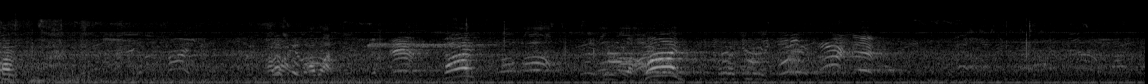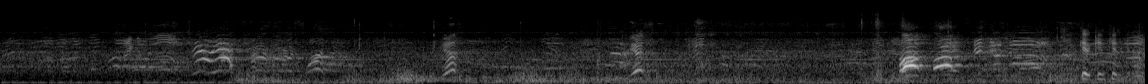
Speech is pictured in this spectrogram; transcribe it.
Park. Nine. One. Yes. Yes. Up, up. Get, get, get. Go, go, go! Go, come, go, come on.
